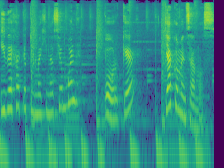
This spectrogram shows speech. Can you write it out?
y deja que tu imaginación vuele, porque ya comenzamos.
